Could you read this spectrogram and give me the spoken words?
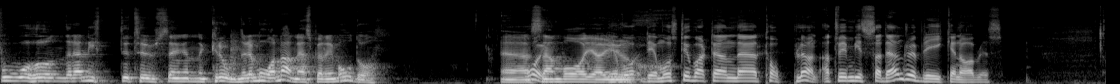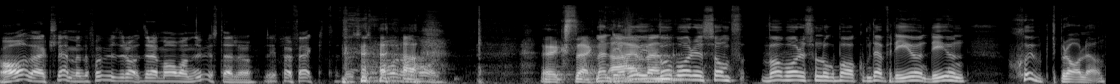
290 000 kronor i månaden när jag spelade i Modo. Eh, sen var jag ju... Det, det måste ju varit en eh, topplön. Att vi missade den rubriken, Abris. Ja, verkligen. Men då får vi dra, drömma av honom nu istället då. Det är perfekt. Han har. Exakt. Men, det var ju, men... Vad, var det som, vad var det som låg bakom det? För det är ju, det är ju en sjukt bra lön.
